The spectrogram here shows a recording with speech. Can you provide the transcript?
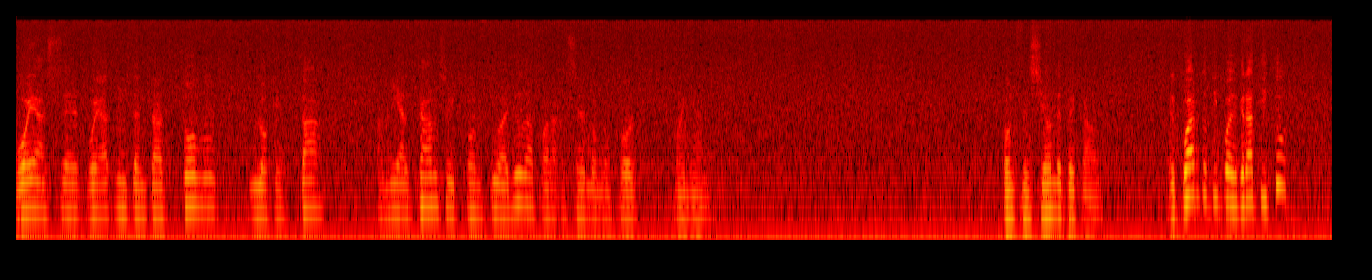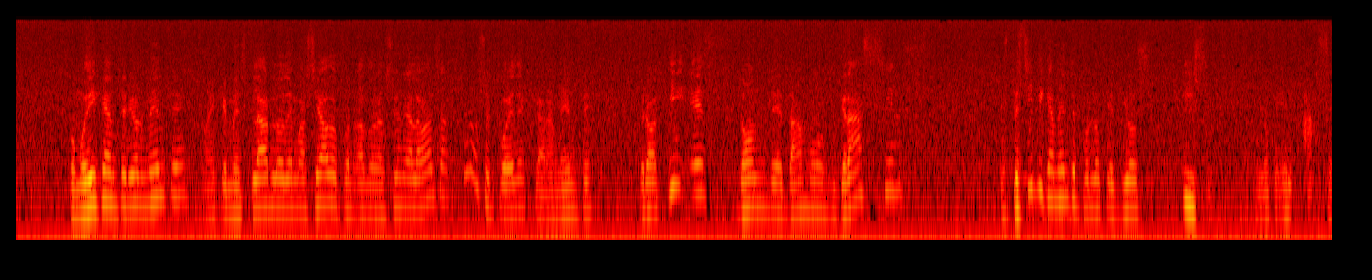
Voy a hacer, voy a intentar todo lo que está a mi alcance y con tu ayuda para hacerlo mejor mañana. Confesión de pecado. El cuarto tipo es gratitud. Como dije anteriormente, no hay que mezclarlo demasiado con adoración y alabanza, no se puede, claramente. Pero aquí es donde damos gracias específicamente por lo que Dios hizo, por lo que Él hace,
